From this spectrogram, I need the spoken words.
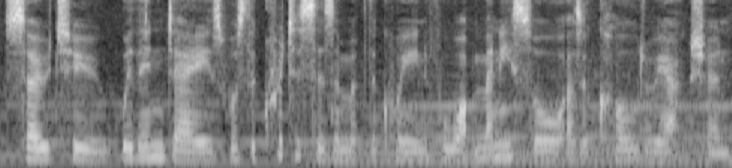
So, too, within days, was the criticism of the Queen for what many saw as a cold reaction.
